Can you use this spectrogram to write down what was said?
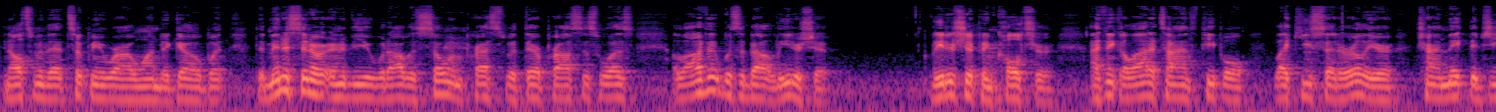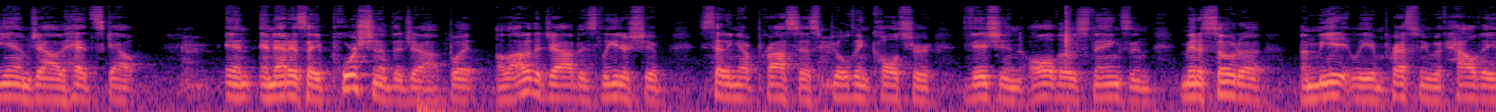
and ultimately that took me where I wanted to go. But the Minnesota interview, what I was so impressed with their process was a lot of it was about leadership leadership and culture. I think a lot of times people, like you said earlier, try and make the GM job head scout. And, and that is a portion of the job, but a lot of the job is leadership, setting up process, building culture, vision, all those things. And Minnesota immediately impressed me with how they,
